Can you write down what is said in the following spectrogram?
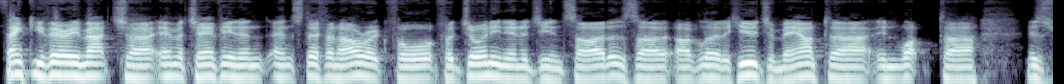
Thank you very much, uh, Emma Champion and, and Stefan Ulrich, for, for joining Energy Insiders. Uh, I've learned a huge amount uh, in what uh, is,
